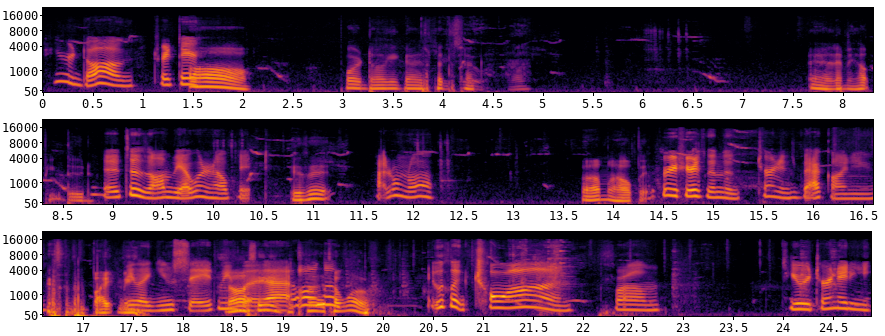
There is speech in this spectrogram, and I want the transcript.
Hear a dog. It's right there. Oh, poor doggy guys. You the huh? Yeah, let me help you, dude. It's a zombie. I wouldn't help it. Is it? I don't know. I'm gonna help it. Pretty sure it's gonna turn its back on you. It's gonna bite me. Be like, you saved me, no, but see, uh, it's, oh, a, it's a wolf. it looks like Chuan from Your Eternity.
